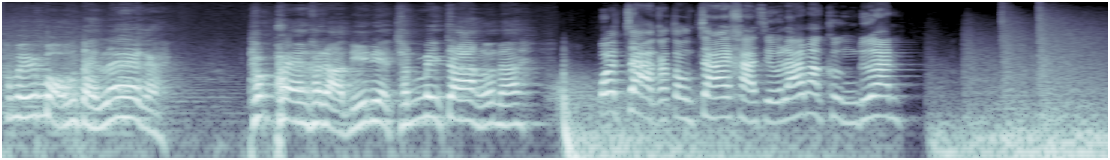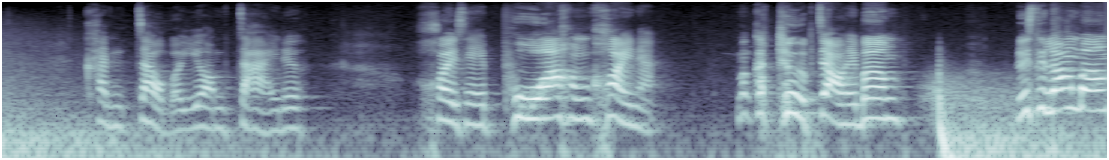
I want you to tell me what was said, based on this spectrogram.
ทำไมไม่บอกตั้งแต่แรกอะถ้าแพงขนาดนี้เนี่ยฉันไม่จ้างแล้วนะ ว่าจ่ายก็ต้องจ่ายค่ะเสียเวลามาครึ่งเดือน คันเจ้าบ่ยอมจ่ายเด้อคอยสิให้ผัวของคอยเนี่ยมันกระถืบเจ้าให้เบิงหรือสิลองเบิง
